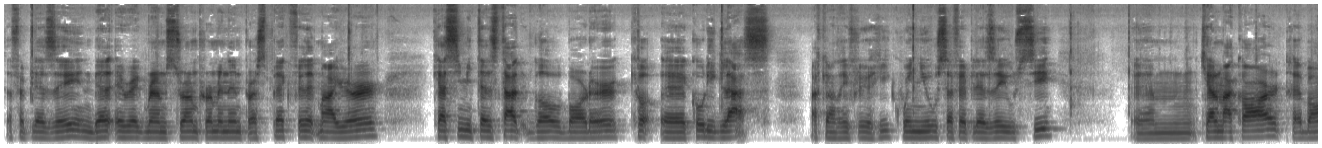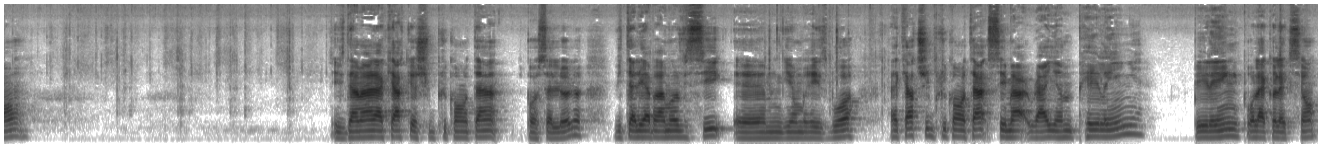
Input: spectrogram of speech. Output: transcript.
ça fait plaisir. Une belle Eric Bramstrom, Permanent Prospect, Philip Meyer, Cassie Mittelstadt, Gold Border, euh, Cody Glass, Marc-André Fleury, Quinn ça fait plaisir aussi. Euh, très bon. Évidemment, la carte que je suis plus content, pas celle-là, là. Vitaly Abramov ici, euh, Guillaume Brisebois. La carte je suis le plus content, c'est ma Ryan Peeling. Peeling pour la collection.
